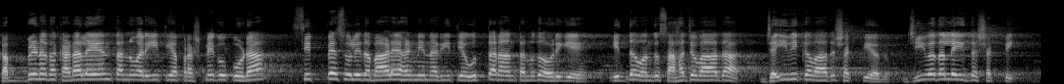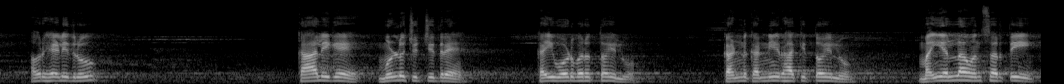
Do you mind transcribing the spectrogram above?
ಕಬ್ಬಿಣದ ಕಡಲೆ ಅಂತನ್ನುವ ರೀತಿಯ ಪ್ರಶ್ನೆಗೂ ಕೂಡ ಸಿಪ್ಪೆ ಸುಲಿದ ಬಾಳೆಹಣ್ಣಿನ ರೀತಿಯ ಉತ್ತರ ಅಂತನ್ನೋದು ಅವರಿಗೆ ಇದ್ದ ಒಂದು ಸಹಜವಾದ, ಜೈವಿಕವಾದ ಶಕ್ತಿ ಅದು, ಜೀವದಲ್ಲೇ ಇದ್ದ ಶಕ್ತಿ. ಅವರು ಹೇಳಿದರು, ಕಾಲಿಗೆ ಮುಳ್ಳು ಚುಚ್ಚಿದ್ರೆ ಕೈ ಓಡ್ ಬರುತ್ತೋ ಇಲ್ವೋ? ಕಣ್ಣು ಕಣ್ಣೀರು ಹಾಕಿತ್ತೋ ಇಲ್ವೋ? ಮೈಯೆಲ್ಲ ಒಂದು ಸರ್ತಿ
